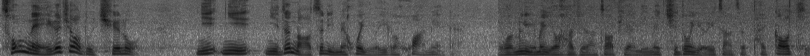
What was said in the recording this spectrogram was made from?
从哪个角度切入，你你你的脑子里面会有一个画面感。我们里面有好几张照片，里面其中有一张是拍高铁，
